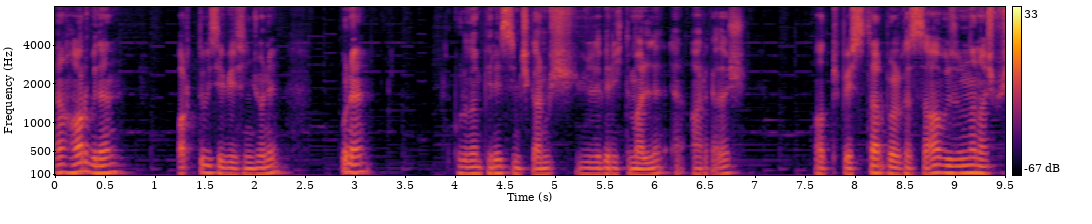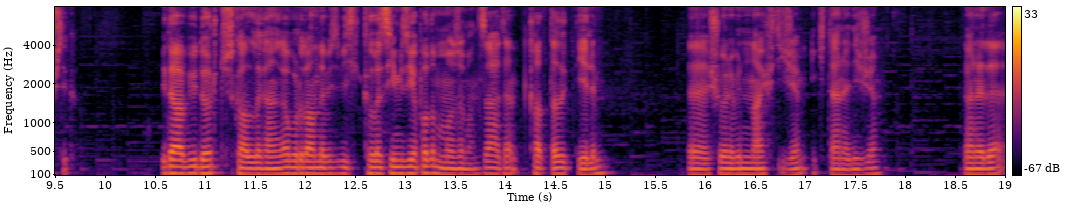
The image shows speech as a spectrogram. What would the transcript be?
Sen harbiden farklı bir seviyesin Johnny. Bu ne? Buradan presim çıkarmış %1 ihtimalle yani arkadaş. 65 Star Pearl kasası. Biz bundan açmıştık. Bir daha bir 400 kaldı kanka. Buradan da biz bir klasiğimizi yapalım mı o zaman? Zaten katladık diyelim. Ee, şöyle bir knife diyeceğim. iki tane diyeceğim. Bir tane de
